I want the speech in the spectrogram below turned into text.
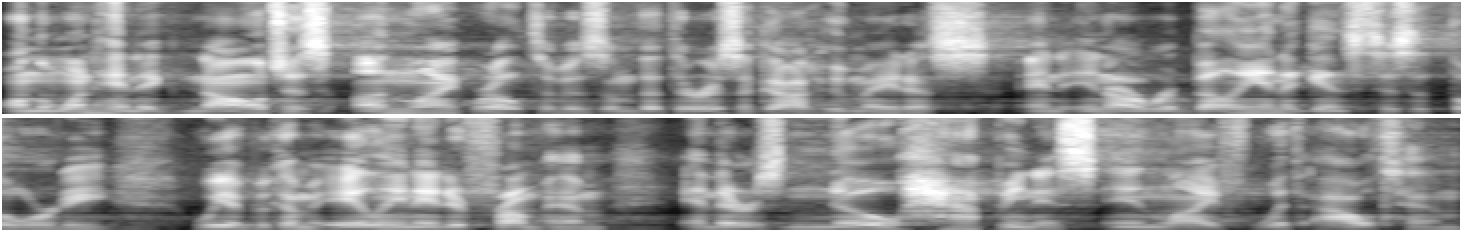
on the one hand, acknowledges, unlike relativism, that there is a God who made us, and in our rebellion against his authority, we have become alienated from him, and there is no happiness in life without him.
